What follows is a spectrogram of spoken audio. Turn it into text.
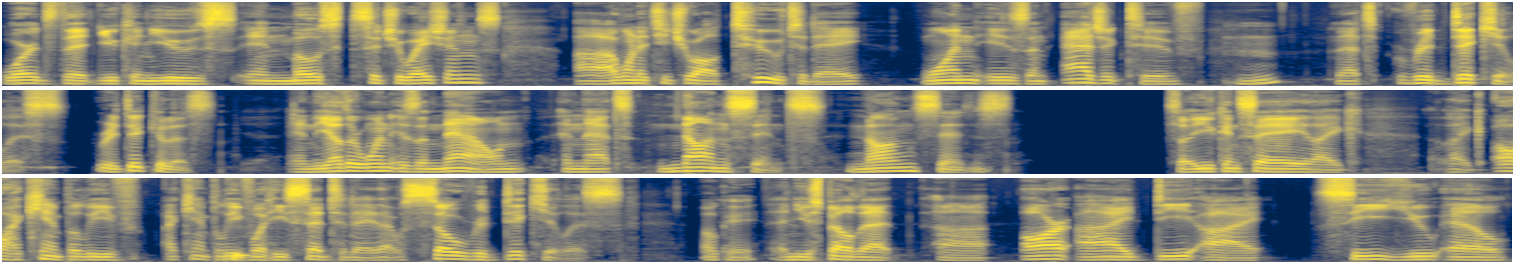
words that you can use in most situations, uh, I want to teach you all two today. One is an adjective that's ridiculous, ridiculous, and the other one is a noun, and that's nonsense. nonsense. So you can say like like oh I can't believe I can't believe what he said today. That was so ridiculous. OK，And you spell that uh, R I D I C U L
